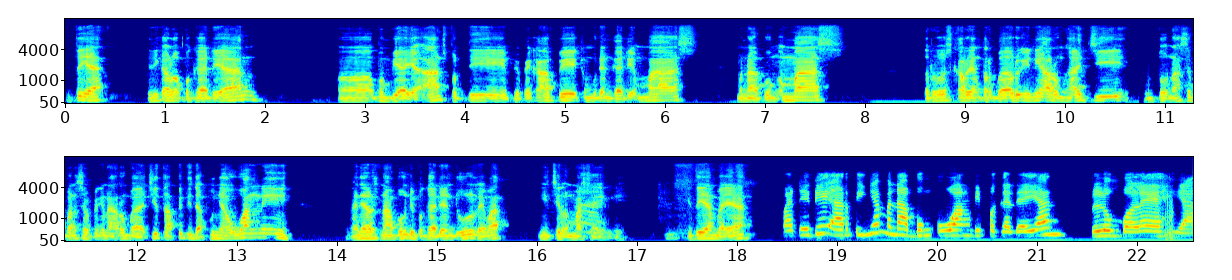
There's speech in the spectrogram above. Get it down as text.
Itu ya. Jadi kalau pegadaian uh, pembiayaan seperti BPKB, kemudian gade emas, menabung emas, Terus kalau yang terbaru ini Arum Haji untuk nasabah-nasabah pengen Arum Haji tapi tidak punya uang nih. Makanya harus nabung di Pegadaian dulu lewat nyicil emasnya nah. ini. Gitu ya Mbak ya. Pak Dedi artinya menabung uang di Pegadaian belum boleh ya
